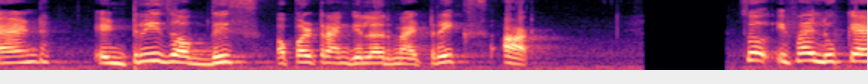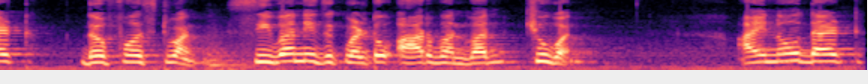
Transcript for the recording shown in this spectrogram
and entries of this upper triangular matrix R. So, if I look at the first one C 1 is equal to R 1 1 Q 1. I know that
